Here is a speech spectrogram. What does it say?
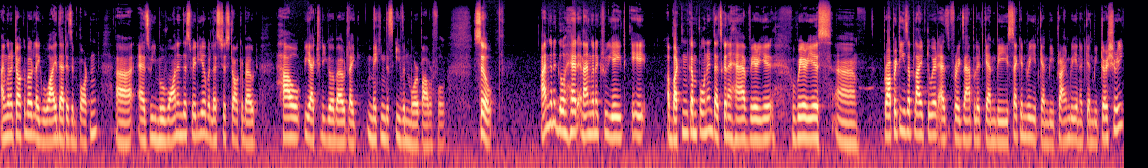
I'm going to talk about like why that is important uh, as we move on in this video but let's just talk about how we actually go about like making this even more powerful so I'm going to go ahead and I'm going to create a, a button component that's going to have vari various uh, properties applied to it. As for example it can be secondary it can be primary and it can be tertiary.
